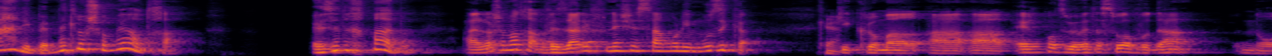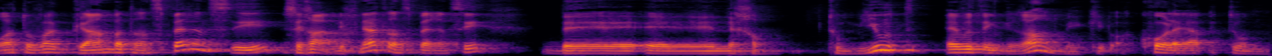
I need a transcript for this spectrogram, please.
אה אני באמת לא שומע אותך. איזה נחמד. אני לא שומע אותך. וזה לפני ששמו לי מוזיקה. כן. כי כלומר האיירפודס באמת עשו עבודה נורא טובה גם בטרנספרנסי סליחה לפני הטרנספרנסי uh, to mute everything around me. כאילו הכל היה פתאום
